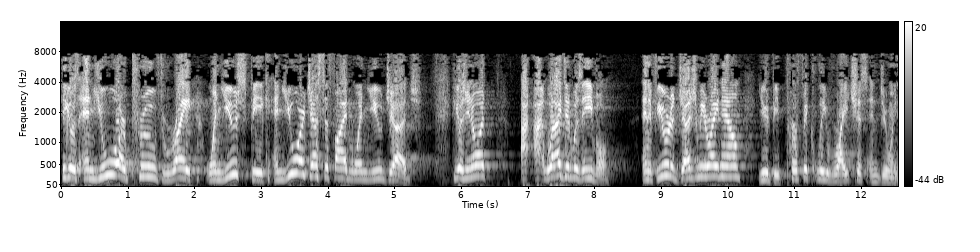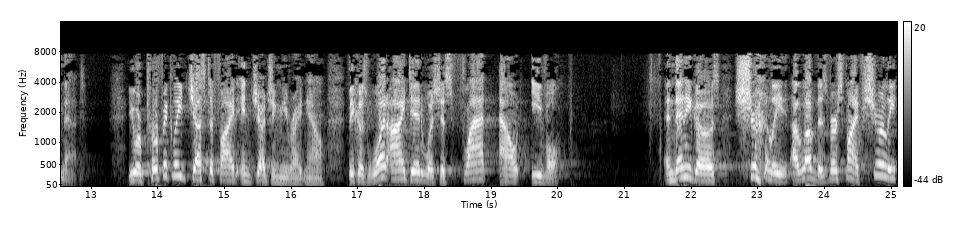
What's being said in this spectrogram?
He goes, and you are proved right when you speak, and you are justified when you judge. He goes, you know what? I, I, what I did was evil. And if you were to judge me right now, you'd be perfectly righteous in doing that. You are perfectly justified in judging me right now. Because what I did was just flat out evil. And then he goes, surely, I love this, verse 5, surely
